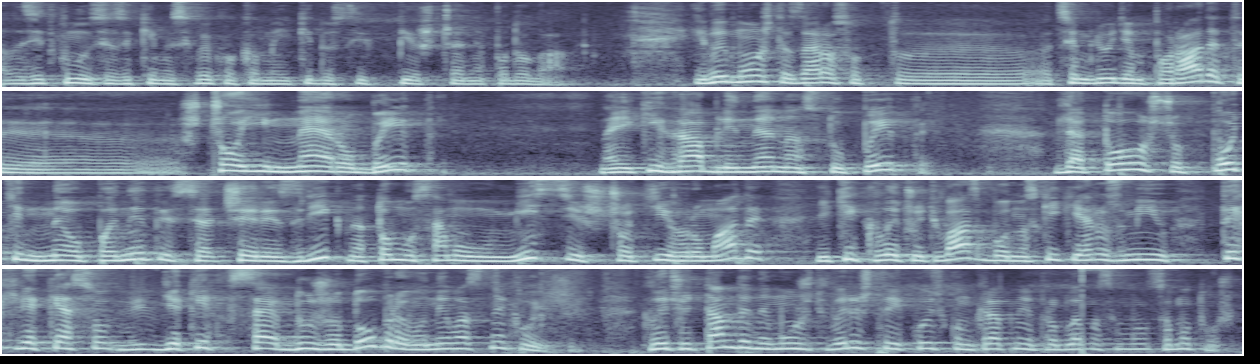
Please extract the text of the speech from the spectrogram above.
але зіткнулися з якимись викликами, які до сих пір ще не подолали. І ви можете зараз от, е, цим людям порадити, е, що їм не робити, на які граблі не наступити, для того, щоб потім не опинитися через рік на тому самому місці, що ті громади, які кличуть вас, бо наскільки я розумію, тих, в, яке, в яких все дуже добре, вони вас не кличуть. Кличуть там, де не можуть вирішити якоїсь конкретної проблеми само- самотужки.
